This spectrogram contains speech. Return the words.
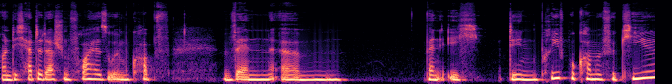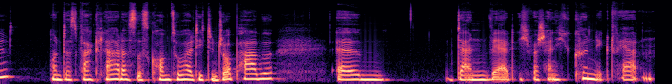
Und ich hatte da schon vorher so im Kopf, wenn, ähm, wenn ich den Brief bekomme für Kiel, und das war klar, dass das kommt, sobald ich den Job habe, ähm, dann werde ich wahrscheinlich gekündigt werden.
